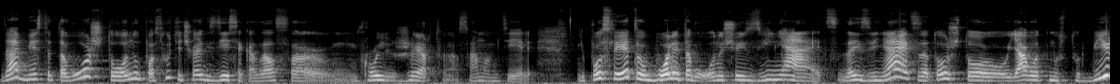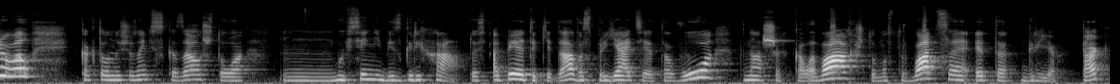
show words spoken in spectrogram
да, вместо того, что, ну, по сути, человек здесь оказался в роли жертвы на самом деле. И после этого, более того, он еще извиняется, да, извиняется за то, что я вот мастурбировал, как-то он еще, знаете, сказал, что мы все не без греха. То есть, опять-таки, да, восприятие того в наших головах, что мастурбация – это грех. Так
